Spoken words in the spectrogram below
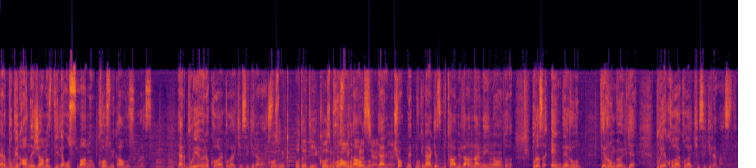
Yani bugün anlayacağımız dille Osmanlı'nın kozmik avlusu burası. Yani buraya öyle kolay kolay kimse giremez. Kozmik oda değil, kozmik, Kozmik avlu avlu. burası yani. Yani, Evet. çok net bugün herkes bu tabirle anlar neyin ne olduğunu. Burası Enderun. Derun bölge. Buraya kolay kolay kimse giremezdi.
